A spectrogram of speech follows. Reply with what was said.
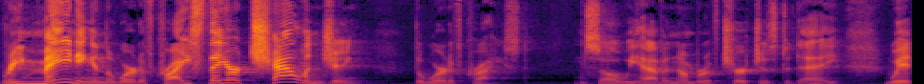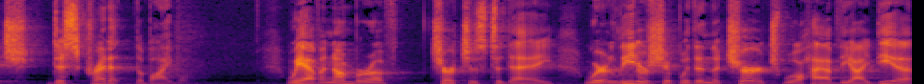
remaining in the Word of Christ, they are challenging the Word of Christ. And so we have a number of churches today which discredit the Bible. We have a number of churches today where leadership within the church will have the idea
